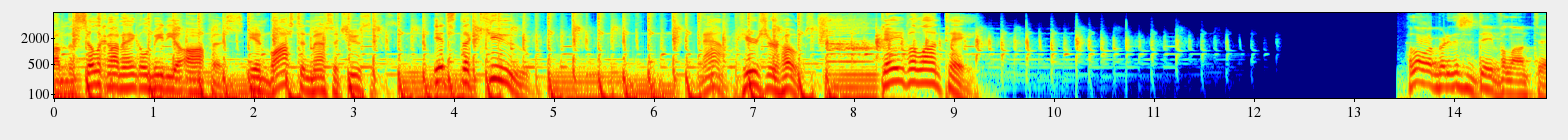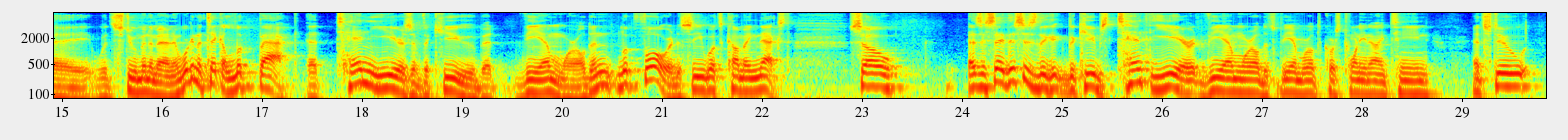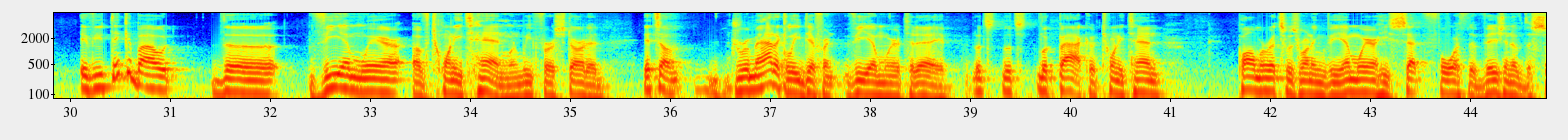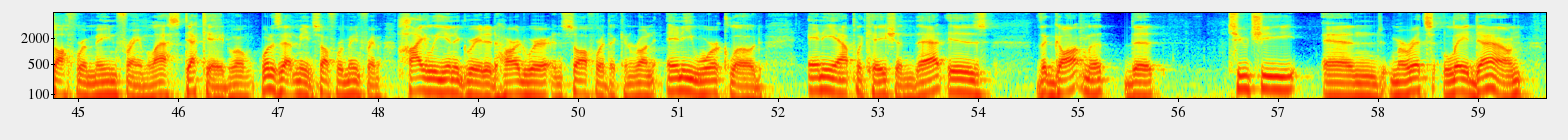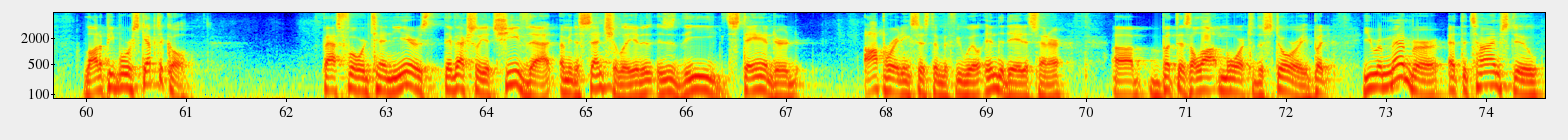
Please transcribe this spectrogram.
From the SiliconANGLE Media office in Boston, Massachusetts, it's theCUBE. Now, here's your host, Dave Vellante. Hello everybody, this is Dave Vellante with Stu Miniman, and we're going to take a look back at 10 years of theCUBE at VMworld and look forward to see what's coming next. So, as I say, this is the, theCUBE's 10th year at VMworld. It's VMworld, of course, 2019. And Stu, if you think about the VMware of 2010, when we first started, it's a dramatically different VMware today. Let's, let's look back at 2010, Paul Maritz was running VMware. He set forth the vision of the software mainframe last decade. Well, what does that mean, software mainframe? Highly integrated hardware and software that can run any workload, any application. That is the gauntlet that Tucci and Maritz laid down. A lot of people were skeptical. Fast forward 10 years, they've actually achieved that. I mean, essentially, it is the standard operating system, if you will, in the data center. Uh, but there's a lot more to the story. But you remember at the time, Stu,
